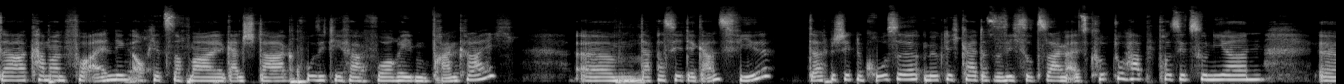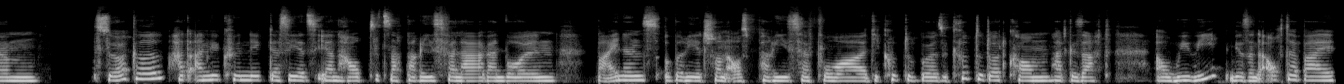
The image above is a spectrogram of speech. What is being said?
da kann man vor allen Dingen auch jetzt nochmal ganz stark positiv hervorheben Frankreich. Ähm, mhm. Da passiert ja ganz viel. Da besteht eine große Möglichkeit, dass sie sich sozusagen als Krypto-Hub positionieren. Ähm, Circle hat angekündigt, dass sie jetzt ihren Hauptsitz nach Paris verlagern wollen. Binance operiert schon aus Paris hervor. Die Kryptobörse Crypto.com hat gesagt, oh, oui, oui, wir sind auch dabei.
